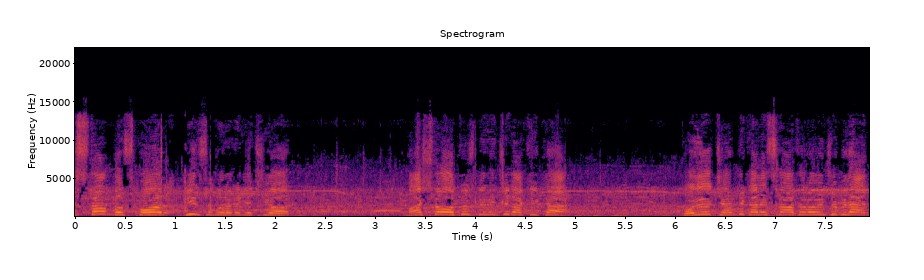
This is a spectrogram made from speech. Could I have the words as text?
İstanbulspor 1-0 öne geçiyor. Maçta 31. dakika. Golü kendi kalesine atan oyuncu Bülent.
